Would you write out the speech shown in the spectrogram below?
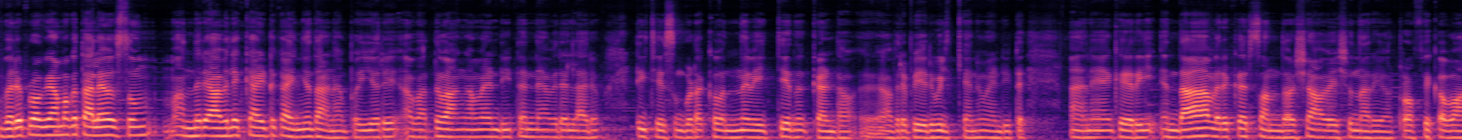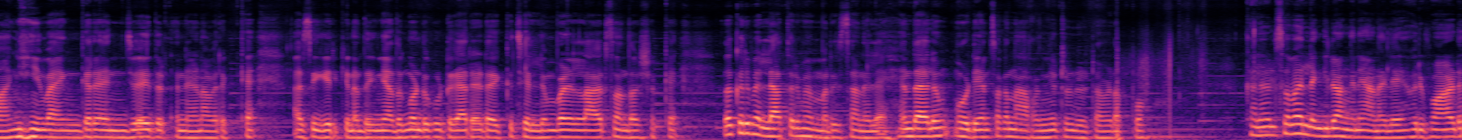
ഇവരെ പ്രോഗ്രാമൊക്കെ തലേ അന്ന് രാവിലെയൊക്കെ ആയിട്ട് കഴിഞ്ഞതാണ്. അപ്പോൾ ഈ ഒരു അവാർഡ് വാങ്ങാൻ വേണ്ടിയിട്ട് തന്നെ അവരെല്ലാവരും ടീച്ചേഴ്സും കൂടെ ഒക്കെ വന്ന് വെയിറ്റ് ചെയ്ത് നിൽക്കണ്ടോ? അവരെ പേര് വിളിക്കാനും വേണ്ടിയിട്ട്. അങ്ങനെ കയറി എന്താ അവരൊക്കെ ഒരു സന്തോഷം ആവേശം എന്നറിയോ? ട്രോഫിയൊക്കെ വാങ്ങി ഭയങ്കര എൻജോയ് ചെയ്തിട്ട് തന്നെയാണ് അവരൊക്കെ സ്വീകരിക്കുന്നത് ഇനി അതും കൊണ്ട് കൂട്ടുകാരുടെ ഇടയ്ക്ക് ചെല്ലുമ്പോഴുള്ള ആ ഒരു സന്തോഷമൊക്കെ അതൊക്കെ ഒരു വല്ലാത്തൊരു മെമ്മറീസ് ആണല്ലേ എന്തായാലും ഓഡിയൻസൊക്കെ നിറഞ്ഞിട്ടുണ്ട് കേട്ടോ അവിടെ അപ്പോൾ കലോത്സവം അല്ലെങ്കിലും അങ്ങനെയാണല്ലേ? ഒരുപാട്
